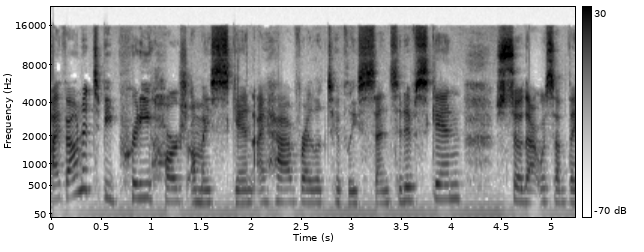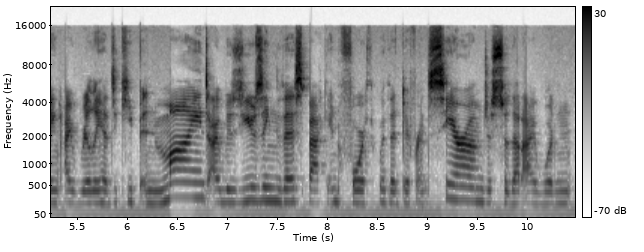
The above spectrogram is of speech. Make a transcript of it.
I found it to be pretty harsh on my skin. I have relatively sensitive skin, so that was something I really had to keep in mind. I was using this back and forth with a different serum just so that I wouldn't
